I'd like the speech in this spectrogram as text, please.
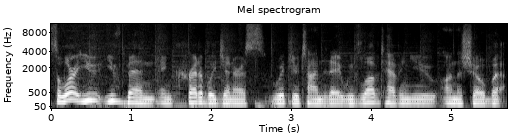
So Laura, you you've been incredibly generous with your time today. We've loved having you on the show, but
